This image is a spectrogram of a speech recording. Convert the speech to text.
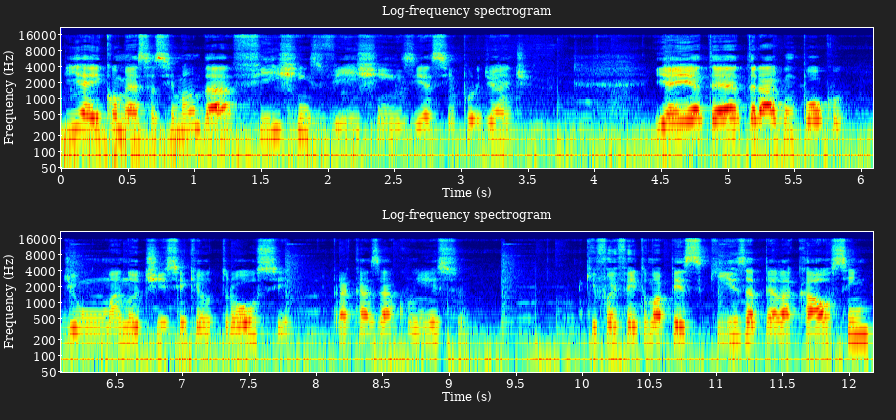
e aí começa a se mandar phishings, vishings e assim por diante. E aí até trago um pouco de uma notícia que eu trouxe para casar com isso, que foi feita uma pesquisa pela Calcin,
